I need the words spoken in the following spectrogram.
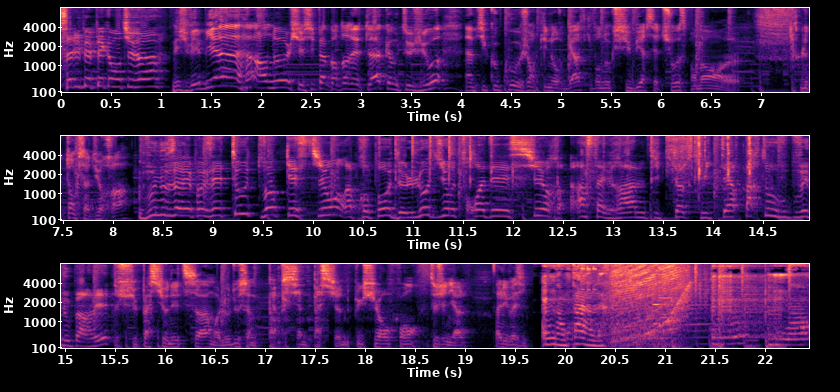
Salut Pépé, comment tu vas? Mais je vais bien, Arnaud, je suis super content d'être là, comme toujours. Un petit coucou aux gens qui nous regardent, qui vont donc subir cette chose pendant euh, le temps que ça durera. Vous nous avez posé toutes vos questions à propos de l'audio 3D sur Instagram, TikTok, Twitter, partout où vous pouvez nous parler. Je suis passionné de ça, moi l'audio ça me passionne, passionne depuis que je suis enfant. C'est génial. Allez, vas-y. On en parle. On en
